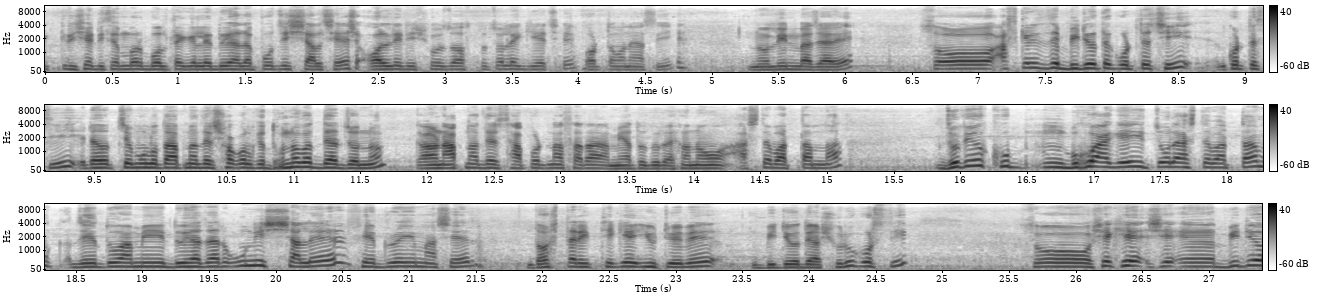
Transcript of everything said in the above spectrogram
একত্রিশে ডিসেম্বর, বলতে গেলে দুই হাজার পঁচিশ সাল শেষ। অলরেডি সূর্য অস্ত চলে গিয়েছে, বর্তমানে আছি নলিন বাজারে। সো আজকের যে ভিডিওতে করতেছি করতেছি, এটা হচ্ছে মূলত আপনাদের সকলকে ধন্যবাদ দেওয়ার জন্য। কারণ আপনাদের সাপোর্ট না ছাড়া আমি এত দূর এখনও আসতে পারতাম না। যদিও খুব বহু আগেই চলে আসতে পারতাম, যেহেতু আমি দুই হাজার উনিশ সালের ফেব্রুয়ারি মাসের দশ তারিখ থেকে ইউটিউবে ভিডিও দেওয়া শুরু করছি। সো সেখে, সে ভিডিও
